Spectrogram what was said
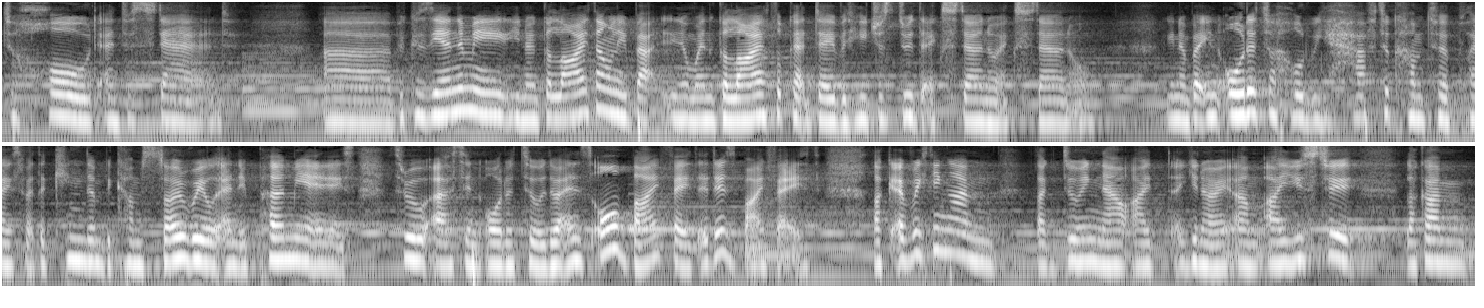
to hold and to stand Uh, because the enemy, you know, Goliath only, back, you know, when Goliath looked at David, he just do the external, external. You know, but in order to hold, we have to come to a place where the kingdom becomes so real and it permeates through us in order to do it. And it's all by faith. It is by faith. Like everything I'm like doing now, I, you know, um, I used to, like I'm,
